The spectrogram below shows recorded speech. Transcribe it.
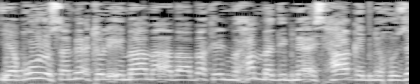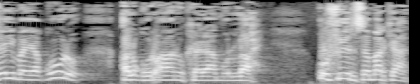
yaquulu samictu alimaama abaa bakrin muxamed bna isxaaq bni khusayma yaquulu alqur'aanu kalaam اllahi u fiirsa markaan.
